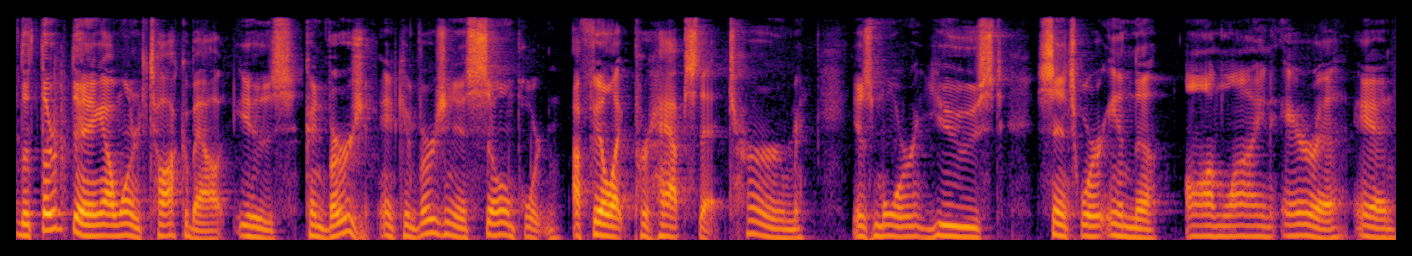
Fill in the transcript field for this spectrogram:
The third thing I want to talk about is conversion. And conversion is so important. I feel like perhaps that term is more used since we're in the online era and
